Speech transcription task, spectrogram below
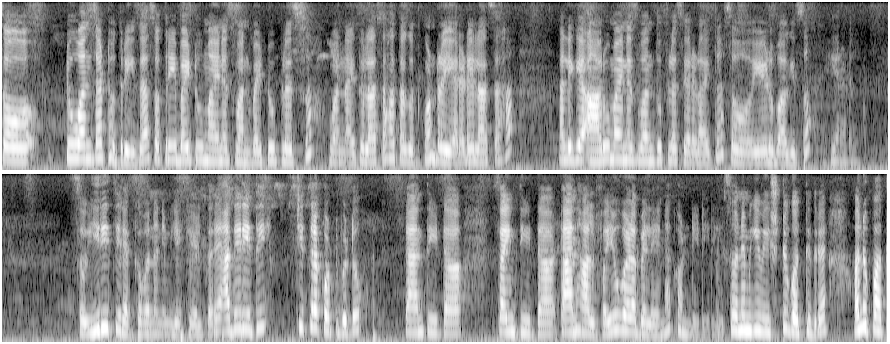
so two ಒನ್ಸ ಟೂ ಟು ತ್ರೀ ಝ so three by two minus one by two plus one ಆಯಿತು. ಲಾ ಸಹ ತೆಗೆದುಕೊಂಡ್ರೆ ಎರಡೇ ಲಾ ಸಹ ಅಲ್ಲಿಗೆ ಆರು ಮೈನಸ್ ಒಂದು ಪ್ಲಸ್ ಎರಡು ಆಯಿತು. ಸೊ ಏಳು ಬಾಗಿಸು ಎರಡು. ಸೊ ಈ ರೀತಿ ಲೆಕ್ಕವನ್ನು ನಿಮಗೆ ಕೇಳ್ತಾರೆ. ಅದೇ ರೀತಿ ಚಿತ್ರ ಕೊಟ್ಬಿಟ್ಟು tan theta sine theta tan alpha ಇವುಗಳ ಬೆಲೆಯನ್ನು ಕಂಡುಹಿಡೀರಿ ಸೊ ನಿಮಗೆ ಇವು ಇಷ್ಟು ಗೊತ್ತಿದ್ರೆ ಅನುಪಾತ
